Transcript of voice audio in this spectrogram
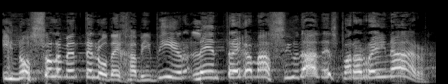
Y no solamente lo deja vivir, le entrega más ciudades para reinar.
